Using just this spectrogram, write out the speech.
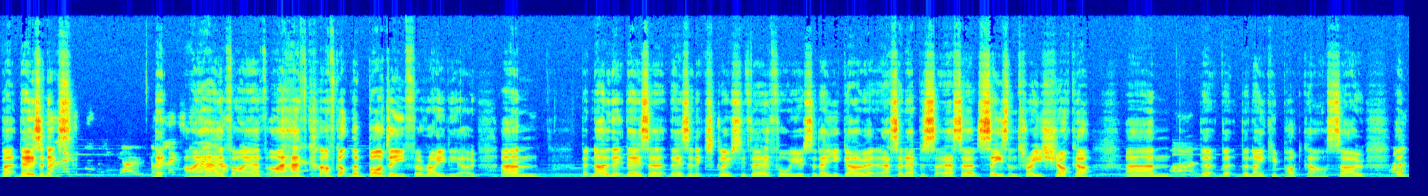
but there's an. Ex-. There- I have, I have, I have. I've got the body for radio. Um, but no, there, there's a there's an exclusive there for you. So there you go. That's an episode. That's a season three shocker. Um, the, the the naked podcast. So, and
